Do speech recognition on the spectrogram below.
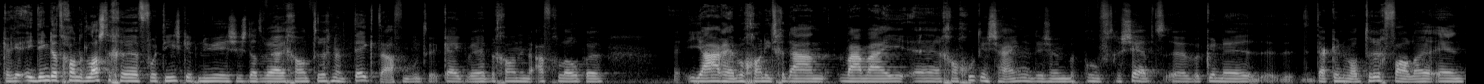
Kijk, ik denk dat gewoon het lastige voor Teamskip nu is, is dat wij gewoon terug naar de tekentafel moeten. Kijk, we hebben gewoon in de afgelopen jaren hebben we gewoon iets gedaan waar wij eh, gewoon goed in zijn. Dus een beproefd recept. Eh, we kunnen, daar kunnen we op terugvallen en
